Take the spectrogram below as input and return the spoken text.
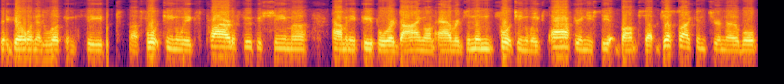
they go in and look and see uh, 14 weeks prior to Fukushima how many people were dying on average, and then 14 weeks after, and you see it bumps up just like in Chernobyl.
